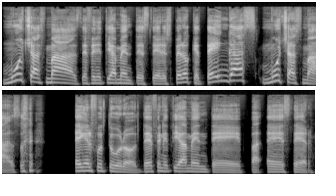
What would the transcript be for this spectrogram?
muchas más, definitivamente, Esther. Espero que tengas muchas más en el futuro, definitivamente, eh, Esther.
